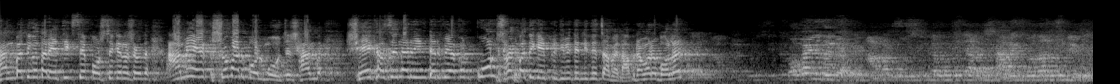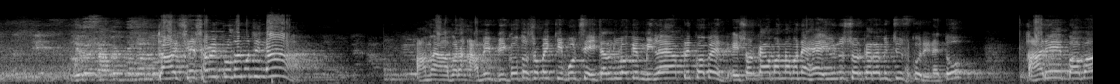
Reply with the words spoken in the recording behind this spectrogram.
সাংবাদিকতার এথিক্সে পড়ছে কিনা আমি একশো বার বলব যে শেখ হাসিনার ইন্টারভিউ এখন কোন সাংবাদিক এই পৃথিবীতে নিতে চাবেন আপনি আমার বলেন। তাই সে সাবেক প্রধানমন্ত্রী না। আমি আবার আমি বিগত সময় কি বলছি এটার লোকে মিলায় আপনি কবেন? এই সরকার আমার না মানে হ্যাঁ ইউনিট সরকার আমি চুজ করি না তো। আরে বাবা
